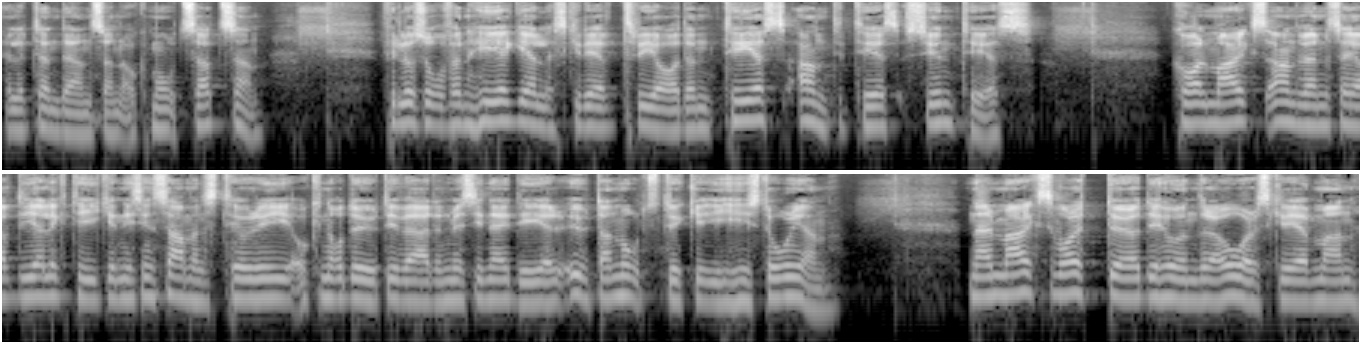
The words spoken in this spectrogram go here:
eller tendensen och motsatsen. Filosofen Hegel skrev triaden tes, antites, syntes. Karl Marx använde sig av dialektiken i sin samhällsteori och nådde ut i världen med sina idéer utan motstycke i historien. När Marx varit död i hundra år skrev man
